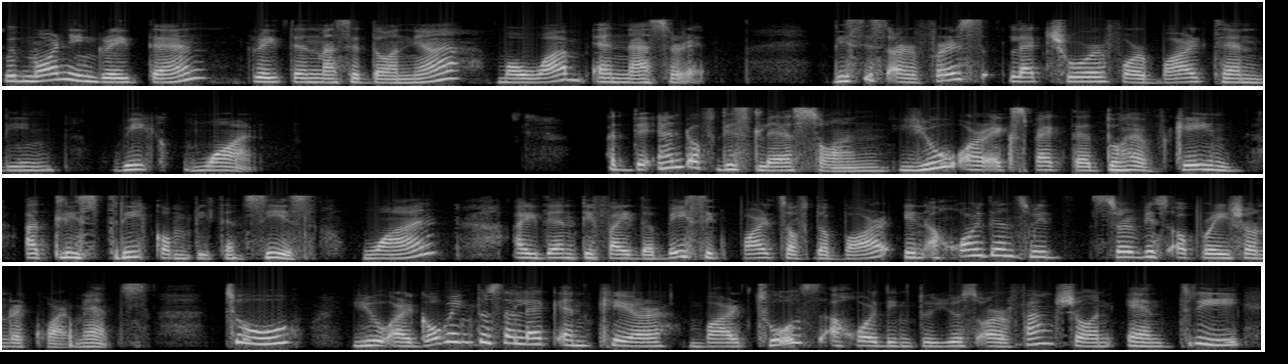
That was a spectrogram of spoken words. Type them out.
Good morning, Grade 10, Grade 10 Macedonia, Moab, and Nazareth. This is our first lecture for bartending week 1. At the end of this lesson, you are expected to have gained at least three competencies. One, identify the basic parts of the bar in accordance with service operation requirements. Two, you are going to select and care bar tools according to use or function. And three,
